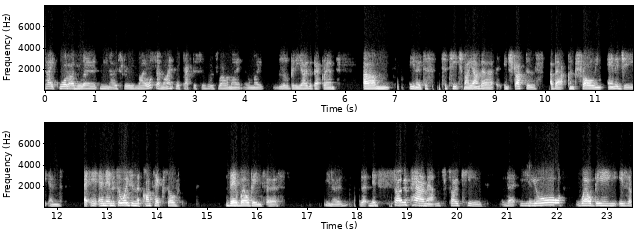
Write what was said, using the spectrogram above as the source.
take what I've learned, you know, through my also mindful practices as well, and my my little bit of yoga background, um, you know, to to teach my younger instructors about controlling energy and and and it's always in the context of their well-being first you know that mm. it's so paramount and so key that yeah. your well-being is a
